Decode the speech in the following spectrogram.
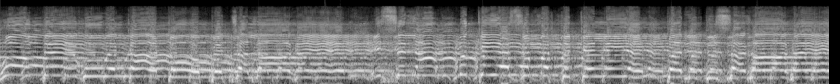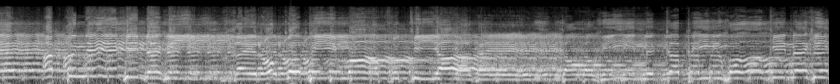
ہوتے ہوئے کانٹوں پہ چلا ہے۔ اسلام کی عظمت کے لیے درد سدا ہے۔ اپنے ہی نہیں، غیروں کو بھی معاف کیا ہے۔ توہین کبھی ہوگی نہیں،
